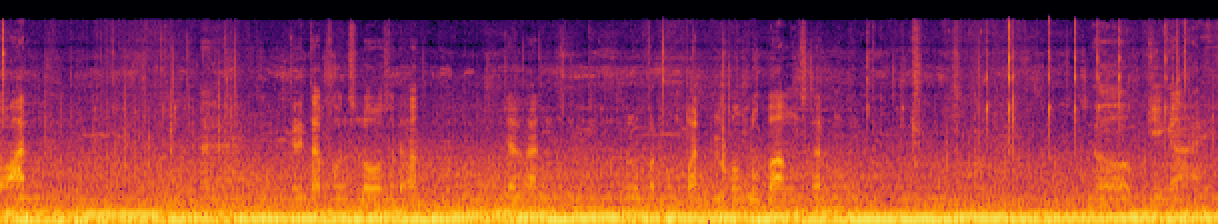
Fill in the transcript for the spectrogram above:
tuan. Eh, Kereta pun slow sudah. Jalan lompat-lompat lubang-lubang sekarang. Oke guys.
